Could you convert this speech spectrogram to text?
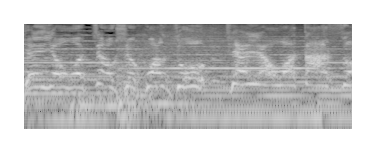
天佑我赵氏皇族，天佑我大宋！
